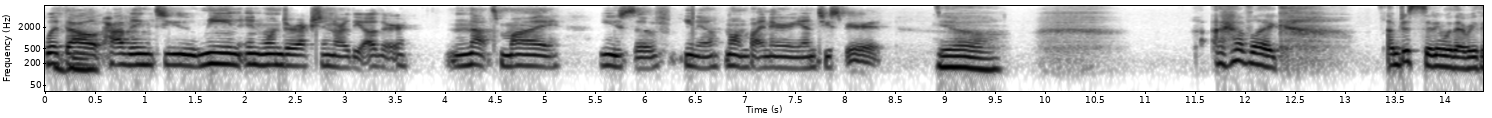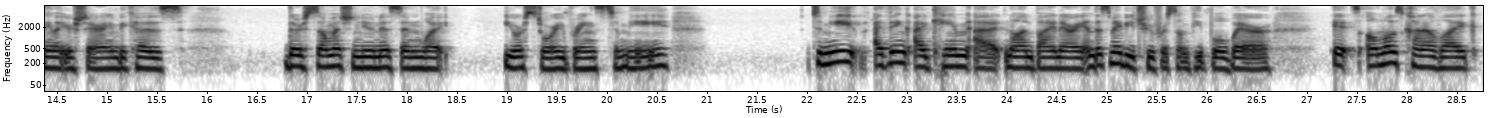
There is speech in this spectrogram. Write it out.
without mm-hmm. having to lean in one direction or the other. And that's my use of, you know, non binary and two spirit. Yeah. I have like, I'm just sitting with everything that you're sharing because there's so much newness in what your story brings to me to me, I think I came at non binary, and this may be true for some people, where it's almost kind of like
